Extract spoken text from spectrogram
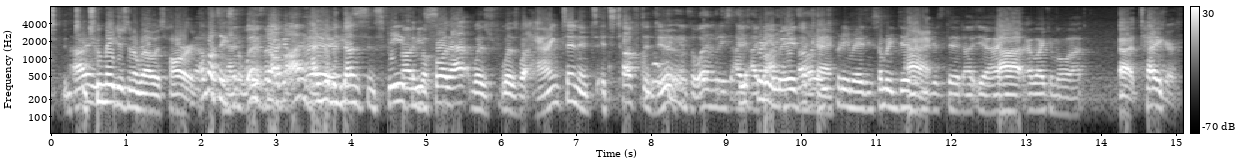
T- t- I- two majors in a row is hard. I'm not saying he's gonna win, He's but not I'm gonna- buying. I- him. Hasn't Yeah, been done since Spieth, oh, and before that was was what Harrington. It's it's tough to I'm not do. picking him to win, but he's. He's I pretty buy him. amazing. Okay. He's pretty amazing. Somebody did, right. he just did. I, yeah, I, Uh, I like him a lot. Uh, Tiger.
